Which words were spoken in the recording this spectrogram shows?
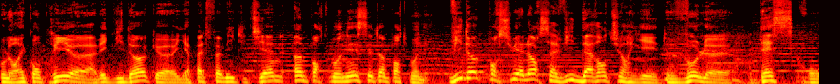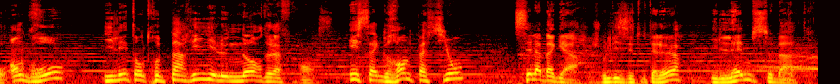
Vous l'aurez compris, euh, avec Vidocq, euh, il n'y a pas de famille qui tienne. Un porte-monnaie, c'est un porte-monnaie. Vidocq poursuit alors sa vie d'aventurier, de voleur, d'escroc. En gros, il est entre Paris et le nord de la France. Et sa grande passion, c'est la bagarre. Je vous le disais tout à l'heure, il aime se battre.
